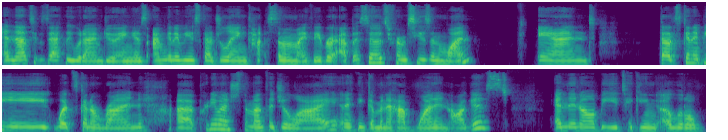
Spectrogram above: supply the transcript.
and that's exactly what I'm doing is I'm going to be scheduling some of my favorite episodes from season 1 and that's going to be what's going to run uh, pretty much the month of July and I think I'm going to have one in August and then I'll be taking a little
